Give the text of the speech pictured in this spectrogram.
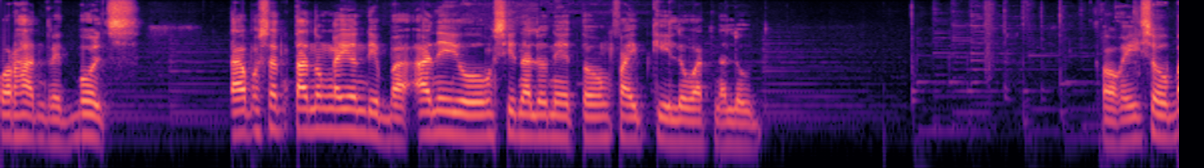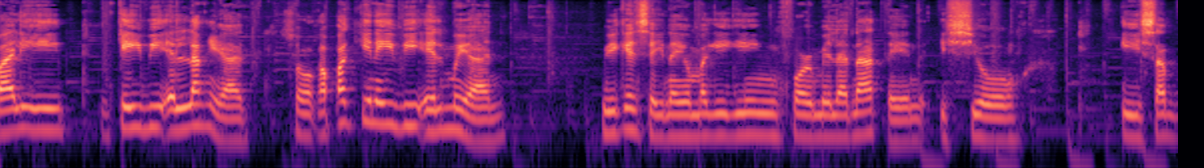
400 volts. Tapos ang tanong ngayon, 'di ba, ano yung sinalo nitong 5 kilowatt na load? Okay, so bali KVL lang 'yan. So kapag kin-KVL mo 'yan, we can say na yung magiging formula natin is yung E sub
